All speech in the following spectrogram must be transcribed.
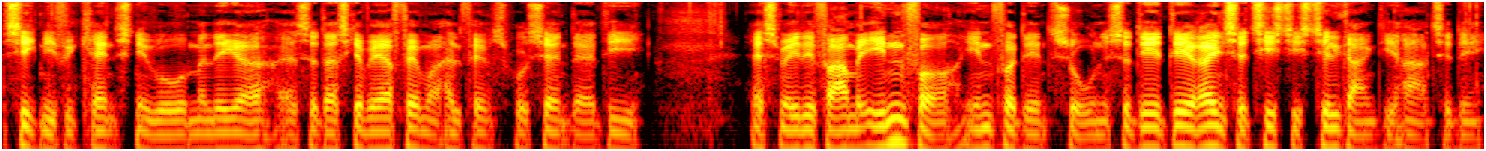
signifikansniveau. Man ligger, altså der skal være 95 procent af de af smittede farme inden for, inden for den zone. Så det, det er rent statistisk tilgang, de har til det.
